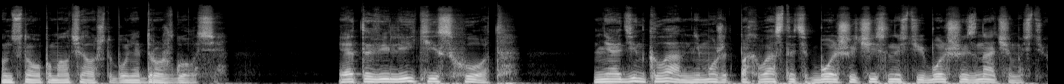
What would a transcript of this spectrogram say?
Он снова помолчал, чтобы унять дрожь в голосе. Это великий исход. Ни один клан не может похвастать большей численностью и большей значимостью.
